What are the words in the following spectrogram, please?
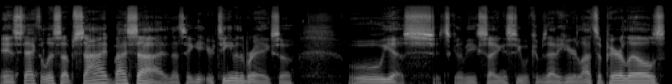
and stack the lists up side by side. And that's how you get your team in the break. So, oh, yes, it's going to be exciting to see what comes out of here. Lots of parallels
